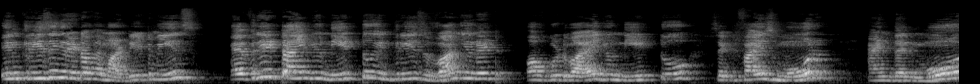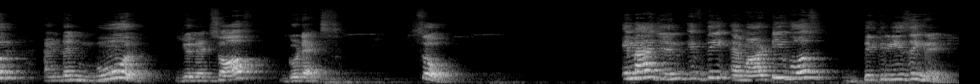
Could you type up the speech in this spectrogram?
Increasing rate of MRT, it means every time you need to increase one unit of good Y, you need to sacrifice more and then more and then more units of good X. So, Imagine if the MRT was decreasing rate.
